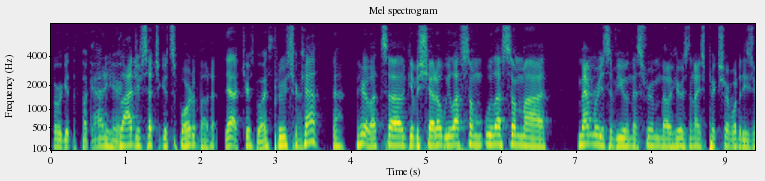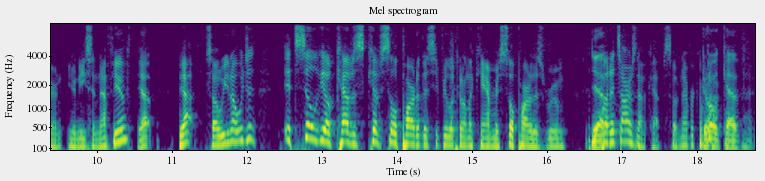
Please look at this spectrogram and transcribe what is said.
Or we get the fuck out of here. Glad you're such a good sport about it. Yeah, cheers, boys. Producer Yeah. Kev. Yeah. Here, let's uh, give a shout out. We left some. We left some uh, memories of you in this room, though. Here's a nice picture of what are these? Your your niece and nephew. Yep. Yeah. So you know, we just it's still you know Kev's Kev's still a part of this. If you're looking on the camera, he's still a part of this room. Yeah, But it's ours now, Kev. So never come good back. old Kev.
